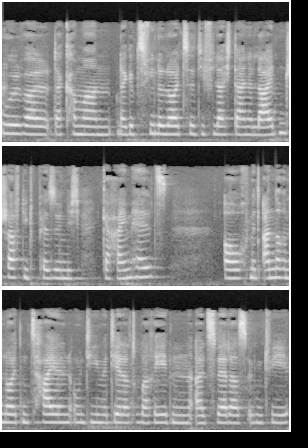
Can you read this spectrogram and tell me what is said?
cool, weil da kann man, da gibt es viele Leute, die vielleicht deine Leidenschaft, die du persönlich geheim hältst, auch mit anderen Leuten teilen und die mit dir darüber reden, als wäre das irgendwie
